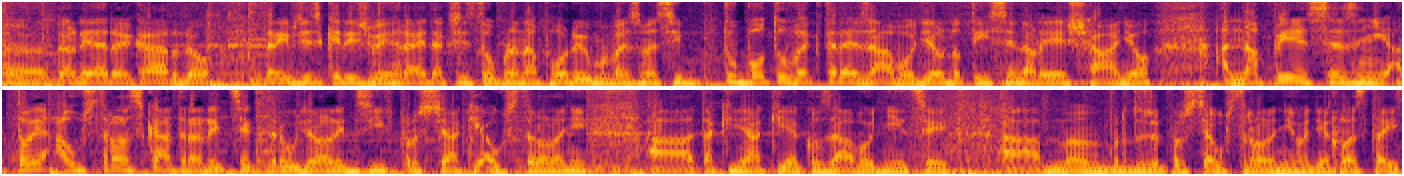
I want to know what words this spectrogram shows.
eh, Daniel Ricciardo, který vždycky, když vyhraje, tak si stoupne na pódium, vezme si tu botu, ve které závodil, do té si nalije šáňo a napije se z ní. A to je australská tradice, kterou dělali dřív prostě nějaký Australani a taky nějaký jako závodníci, a, no, protože prostě Australani hodně chlestají,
